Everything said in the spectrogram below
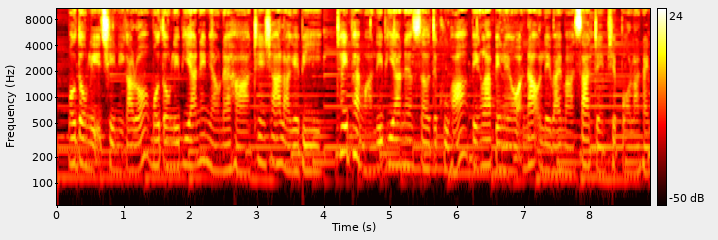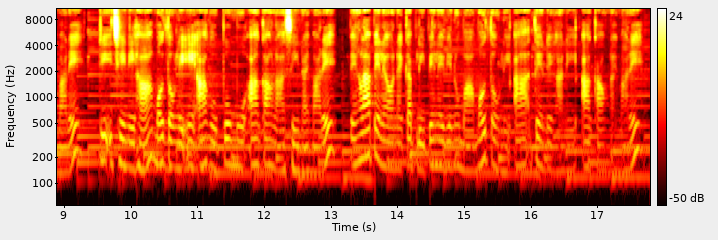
။မုတ်တုံလေအခြေအနေကတော့မုတ်တုံလေဖျားနဲ့မြောင်နှန်းဟာထင်ရှားလာခဲ့ပြီးထိတ်ဖက်မှာလေဖျားနဲ့ဆဲလ်တစ်ခုဟာဘင်္ဂလားပင်လယ်ော်အနောက်အလဲပိုင်းမှာစတင်ဖြစ်ပေါ်လာနိုင်ပါတယ်။ဒီအခြေအနေဟာမုတ်တုံလေအင်အားကိုပိုမိုအားကောင်းလာစေနိုင်ပါတယ်။ဘင်္ဂလားပင်လယ်ော်နဲ့ကပ်ပလီပင်လယ်ပြင်တို့မှာမုတ်တုံလေအားအသင့်တင်ကနေအားကောင်းနိုင်ပါတယ်။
